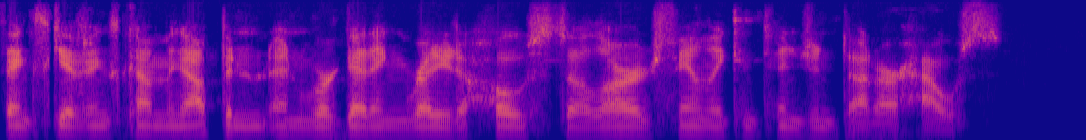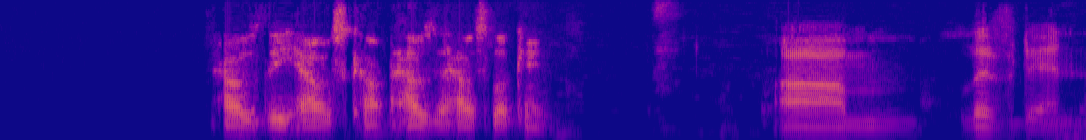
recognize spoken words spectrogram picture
Thanksgiving's coming up, and, and we're getting ready to host a large family contingent at our house. How's the house? co- How's the house looking? Um, lived in.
